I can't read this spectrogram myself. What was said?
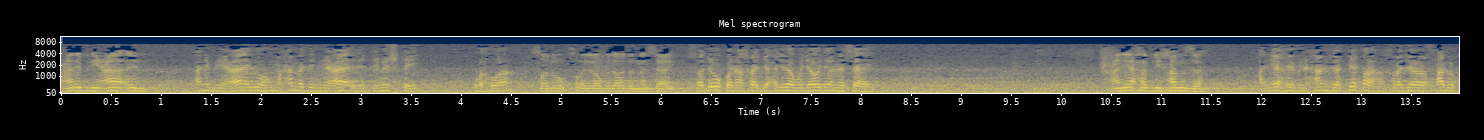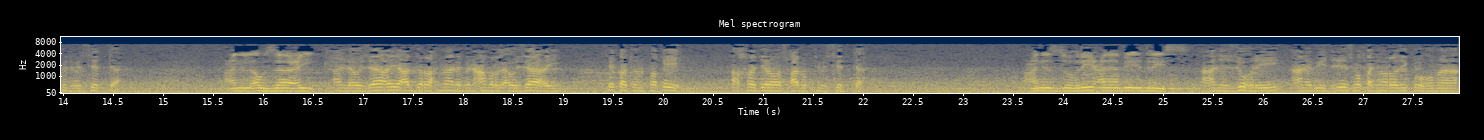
عن ابن عائد عن ابن عائد وهو محمد بن عائد الدمشقي وهو صدوق أخرج أبو داود النسائي. صدوق أخرج حديث أبو داود والنسائي عن يحيى بن حمزة. عن يحيى بن حمزة ثقة أخرج له أصحاب الكتب الستة. عن الأوزاعي. عن الأوزاعي عبد الرحمن بن عمرو الأوزاعي ثقة فقيه أخرج له أصحاب الكتب الستة. عن الزهري عن أبي إدريس. عن الزهري عن أبي إدريس وقد مر ذكرهما.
